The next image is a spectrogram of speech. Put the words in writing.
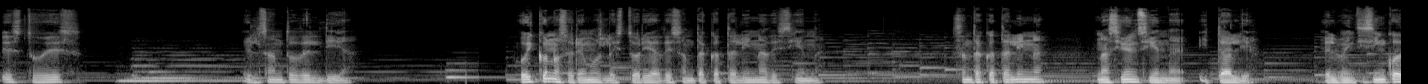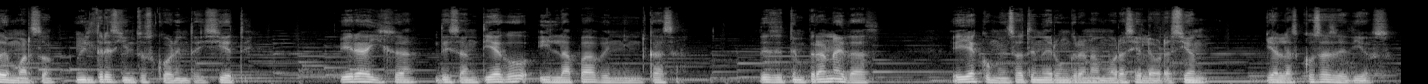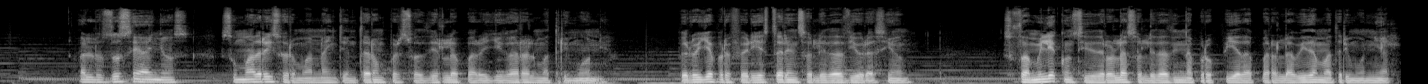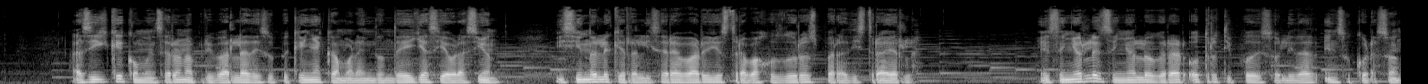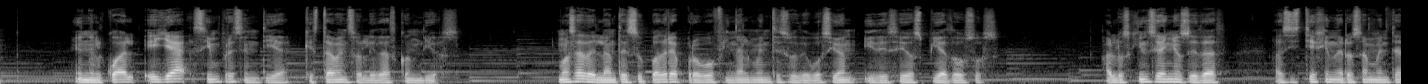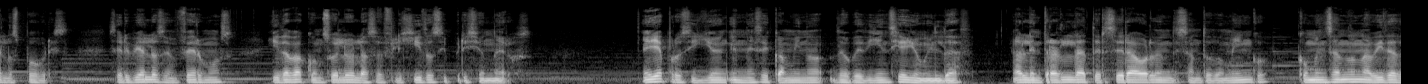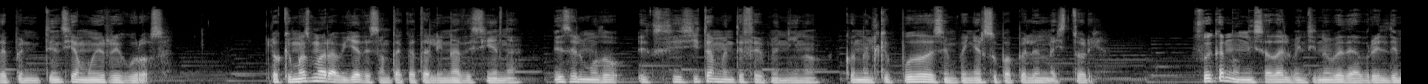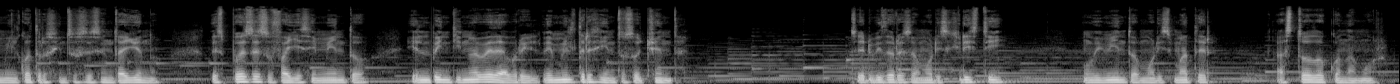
Esto es el Santo del Día. Hoy conoceremos la historia de Santa Catalina de Siena. Santa Catalina nació en Siena, Italia, el 25 de marzo de 1347. Era hija de Santiago y Lapa Benincasa. Desde temprana edad, ella comenzó a tener un gran amor hacia la oración y a las cosas de Dios. A los 12 años, su madre y su hermana intentaron persuadirla para llegar al matrimonio, pero ella prefería estar en soledad y oración. Su familia consideró la soledad inapropiada para la vida matrimonial, así que comenzaron a privarla de su pequeña cámara en donde ella hacía oración, diciéndole que realizara varios trabajos duros para distraerla. El Señor le enseñó a lograr otro tipo de soledad en su corazón en el cual ella siempre sentía que estaba en soledad con Dios. Más adelante su padre aprobó finalmente su devoción y deseos piadosos. A los 15 años de edad, asistía generosamente a los pobres, servía a los enfermos y daba consuelo a los afligidos y prisioneros. Ella prosiguió en ese camino de obediencia y humildad, al entrar en la tercera orden de Santo Domingo, comenzando una vida de penitencia muy rigurosa. Lo que más maravilla de Santa Catalina de Siena es el modo exquisitamente femenino con el que pudo desempeñar su papel en la historia. Fue canonizada el 29 de abril de 1461, después de su fallecimiento el 29 de abril de 1380. Servidores Amoris Christi, Movimiento Amoris Mater, haz todo con amor.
